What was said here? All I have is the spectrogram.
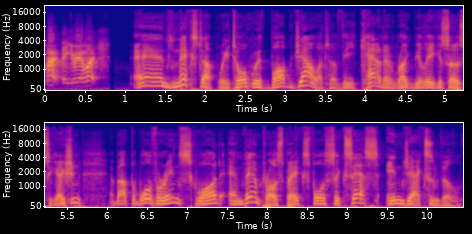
All right, thank you very much. And next up, we talk with Bob Jowett of the Canada Rugby League Association about the Wolverines squad and their prospects for success in Jacksonville.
